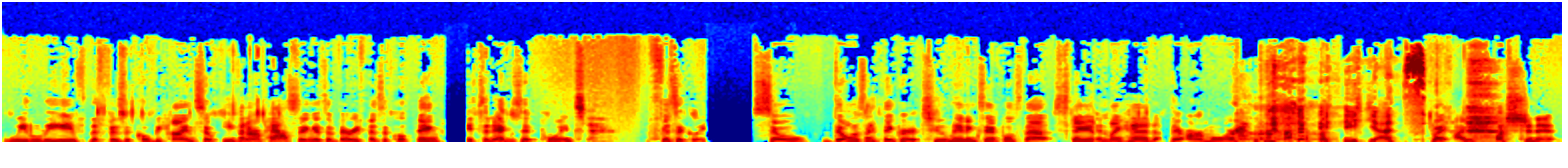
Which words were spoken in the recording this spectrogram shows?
We leave the physical behind. So even our passing is a very physical thing. It's an exit point physically. So those I think are two main examples that stay in my head. There are more. yes. But I would question it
